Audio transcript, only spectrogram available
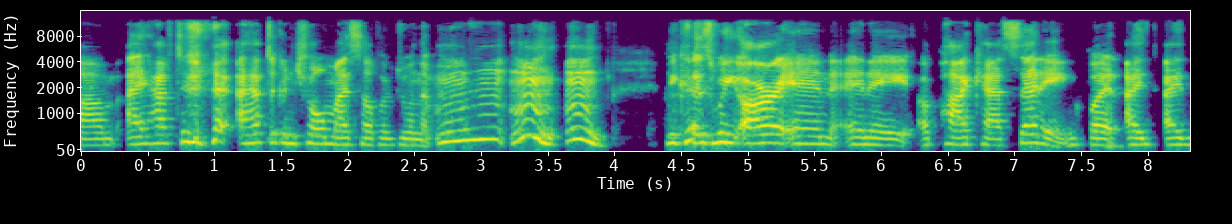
um, i have to i have to control myself of doing the mm-hmm, mm, mm, because we are in in a, a podcast setting but i i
